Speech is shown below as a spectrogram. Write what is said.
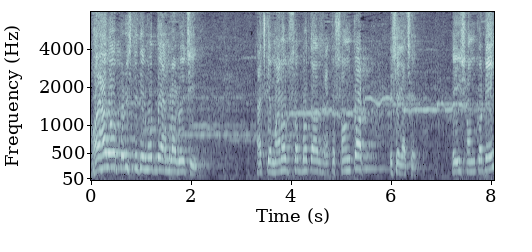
ভয়াবহ পরিস্থিতির মধ্যে আমরা রয়েছি। আজকে মানব সভ্যতার একটা সংকট এসে গেছে। এই সংকটেই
